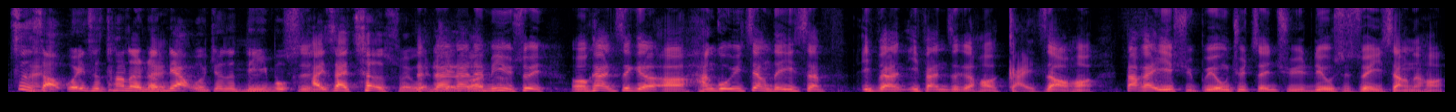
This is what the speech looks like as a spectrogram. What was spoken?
至少维持他的能量，我觉得第一步还在测水。来来来，明宇，所以我看这个呃韩国瑜这样的一番一番一番这个哈改造哈，大概也许不用去争取六十岁以上的哈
